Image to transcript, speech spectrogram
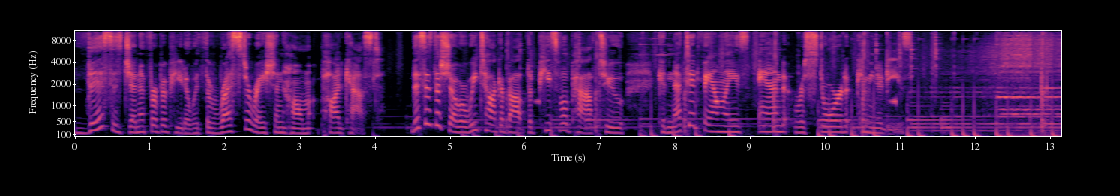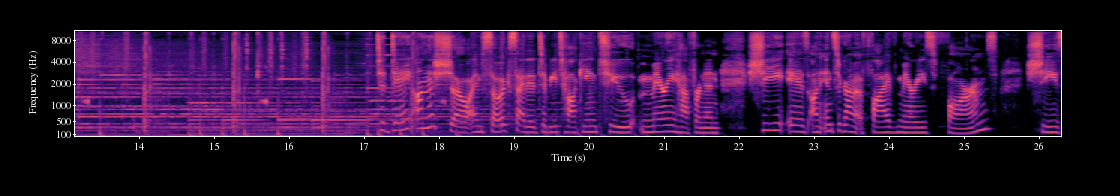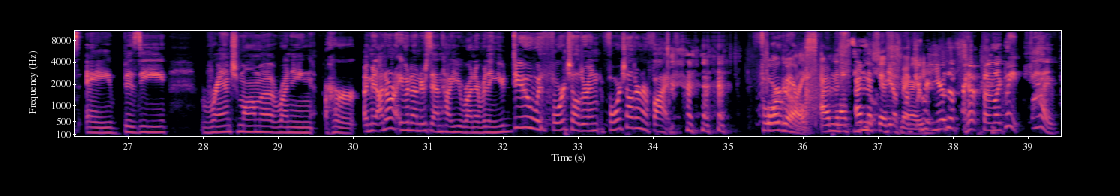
This is Jennifer Pepito with the Restoration Home Podcast. This is the show where we talk about the peaceful path to connected families and restored communities. Today on the show, I'm so excited to be talking to Mary Heffernan. She is on Instagram at Five Mary's Farms. She's a busy ranch mama running her. I mean, I don't even understand how you run everything you do with four children. Four children or five? Four, girls. I'm the I'm the fifth Mary. You're the fifth. I'm like, wait, five.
